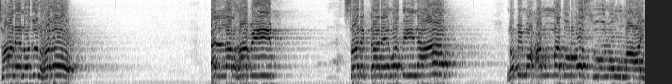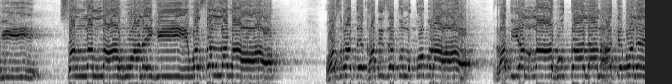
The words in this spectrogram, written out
শানে নজুল হলো। আল্লাহর হাবিব সরকারে মদিনা নবী মুহাম্মদুর রাসূলুল্লাহ সাল্লাল্লাহু আলাইহি ওয়াসাল্লাম হযরতে খাদিজাতুল কুবরা রাদিয়াল্লাহু তাআলা আনহাকে বলে,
